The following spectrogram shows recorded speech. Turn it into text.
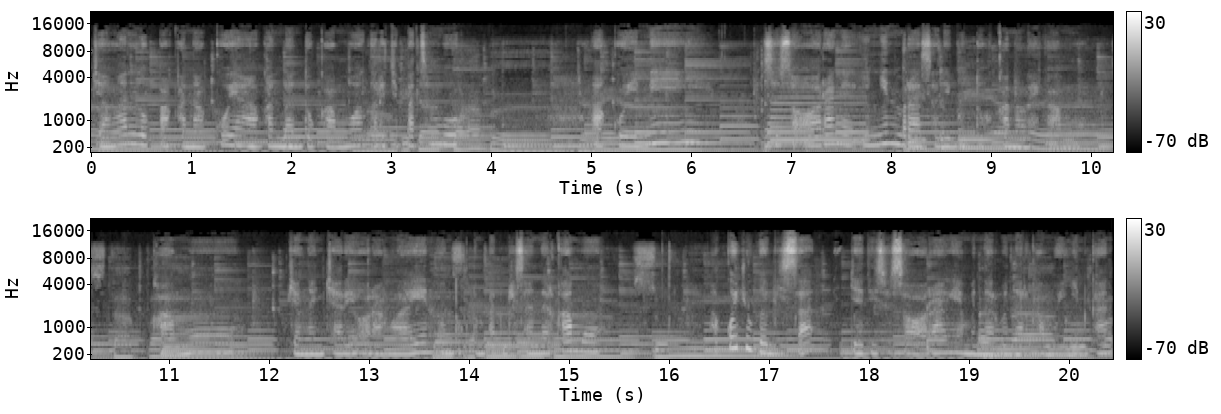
jangan lupakan aku yang akan bantu kamu agar cepat sembuh. Aku ini merasa dibutuhkan oleh kamu. Kamu jangan cari orang lain untuk tempat bersandar kamu. Aku juga bisa jadi seseorang yang benar-benar kamu inginkan.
